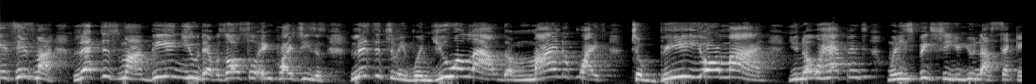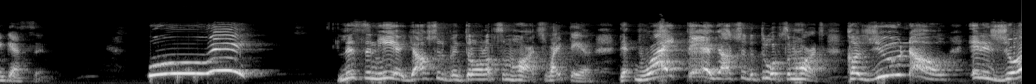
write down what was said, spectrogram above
is his mind. Let this mind be in you that was also in Christ Jesus. Listen to me. When you allow the mind of Christ to be your mind, you know what happens? When he speaks to you, you're not second guessing. Woo-wee! Listen here, y'all should have been throwing up some hearts right there. That right there, y'all should have threw up some hearts. Cause you know it is your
